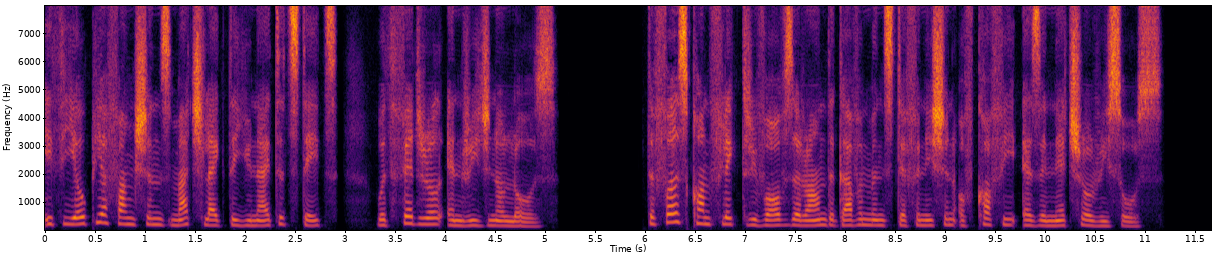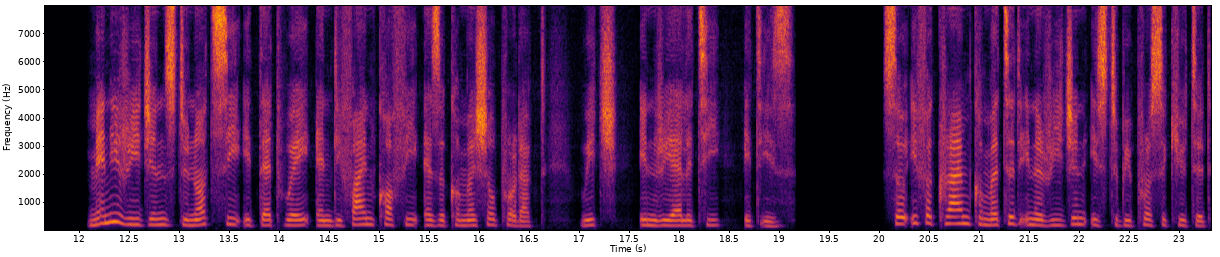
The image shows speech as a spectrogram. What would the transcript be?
Ethiopia functions much like the United States, with federal and regional laws. The first conflict revolves around the government's definition of coffee as a natural resource. Many regions do not see it that way and define coffee as a commercial product, which, in reality, it is. So, if a crime committed in a region is to be prosecuted,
